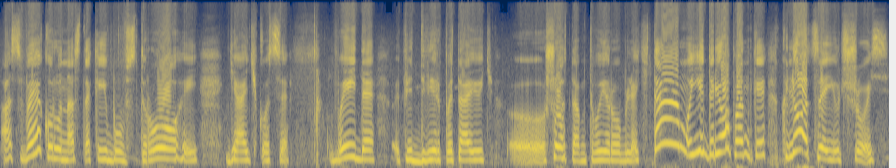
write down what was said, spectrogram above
А свекор у нас такий був строгий, дядько це вийде під двір, питають, «Е, що там твої роблять. Та мої дрьопанки кльоцають щось.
